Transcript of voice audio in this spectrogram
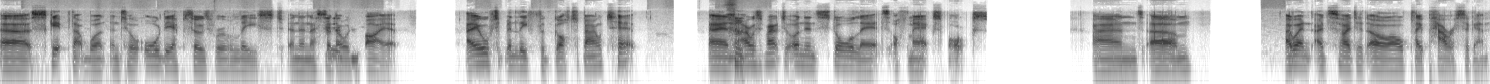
uh, skip that one until all the episodes were released, and then I said I would buy it. I ultimately forgot about it, and I was about to uninstall it off my Xbox, and um, I went. I decided, oh, I'll play Paris again,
